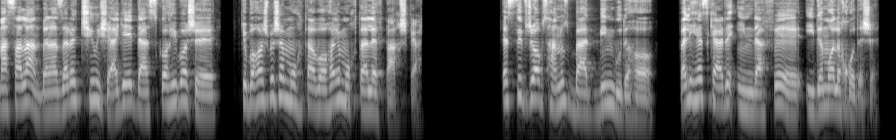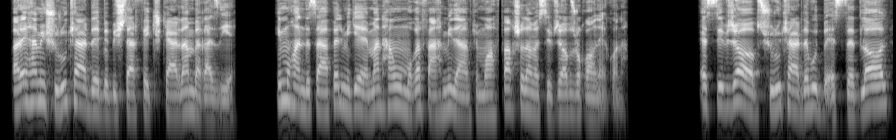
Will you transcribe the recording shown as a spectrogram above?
مثلا به نظرت چی میشه؟ اگه یه دستگاهی باشه که باهاش بشه محتواهای مختلف پخش کرد. استیو جابز هنوز بدبین بوده ها ولی حس کرده این دفعه ایده مال خودشه. برای همین شروع کرده به بیشتر فکر کردن به قضیه. این مهندس اپل میگه من همون موقع فهمیدم که موفق شدم استیو جابز رو قانع کنم. استیو جابز شروع کرده بود به استدلال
